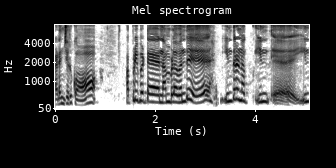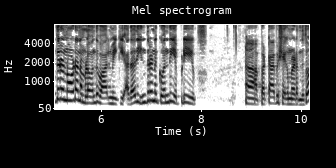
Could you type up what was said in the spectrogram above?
அடைஞ்சிருக்கோம். அப்படிப்பட்ட நம்மளை வந்து இந்திரனு இந்திரனோட நம்மளை வந்து வால்மீகி அதாவது இந்திரனுக்கு வந்து எப்படி பட்டாபிஷேகம் நடந்ததோ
